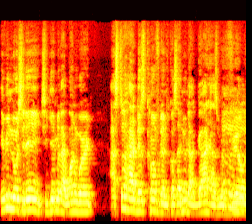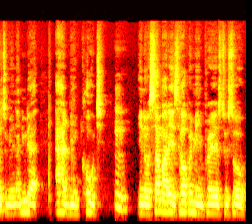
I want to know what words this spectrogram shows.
even though she didn't, she gave me like one word. I still had this confidence because I knew that God has revealed Mm. it to me, and I knew that I had been coached. Mm. You know, somebody is helping me in prayers too. So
